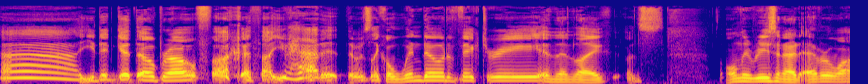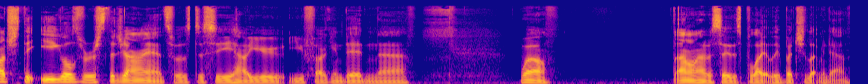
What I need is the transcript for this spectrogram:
ah, you did good though, bro. Fuck, I thought you had it. There was like a window to victory, and then like only reason I'd ever watch the Eagles versus the Giants was to see how you you fucking did, and uh, well, I don't know how to say this politely, but you let me down.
